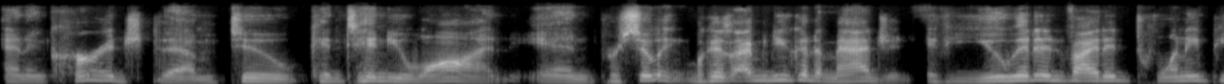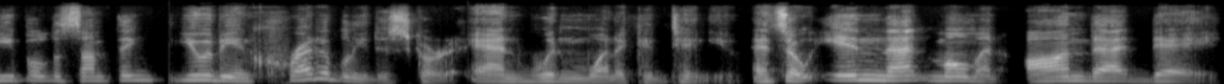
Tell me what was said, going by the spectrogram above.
and encouraged them to continue on in pursuing. Because I mean, you could imagine if you had invited 20 people to something, you would be incredibly discouraged and wouldn't want to continue. And so, in that moment, on that day,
